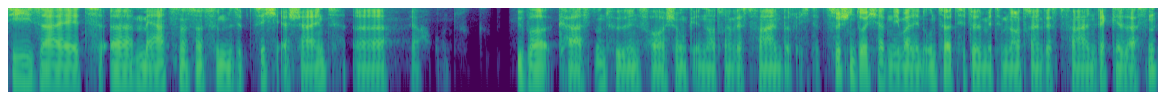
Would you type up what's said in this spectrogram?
die seit äh, März 1975 erscheint. Äh, ja, und über Karst- und Höhlenforschung in Nordrhein-Westfalen berichtet. Zwischendurch hatten die mal den Untertitel mit dem Nordrhein-Westfalen weggelassen,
